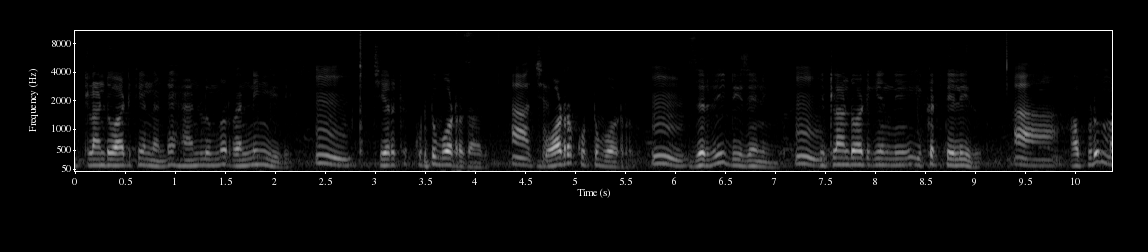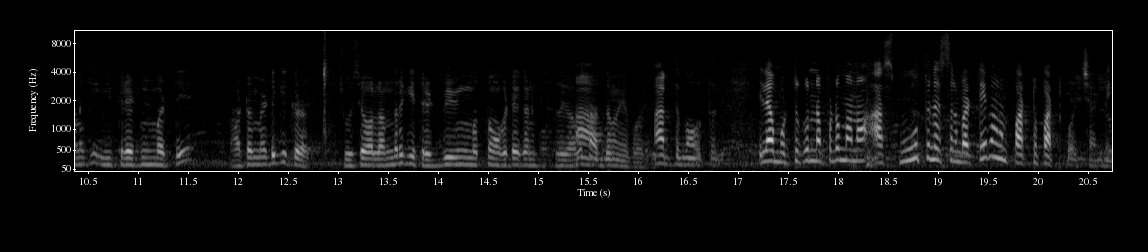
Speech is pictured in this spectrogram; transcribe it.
ఇట్లాంటి వాటికి ఏంటంటే హ్యాండ్లూమ్లో రన్నింగ్ ఇది. చీరకి కుట్టు బోర్డర్ కాదు. బోర్డర్ కుట్టు బోర్డర్ జెర్రీ డిజైనింగ్. ఇట్లాంటి వాటికి ఏంది? ఇక్కడ తెలియదు అప్పుడు మనకి ఈ థ్రెడ్ని బట్టి ఆటోమేటిక్ ఇక్కడ చూసే వాళ్ళందరికీ థ్రెడ్ వీవింగ్ మొత్తం ఒకటే కనిపిస్తుంది కాబట్టి అర్థమైపోతుంది అర్థమవుతుంది. ఇలా ముట్టుకున్నప్పుడు మనం ఆ స్మూత్నెస్ని బట్టి మనం పట్టు పట్టుకోవచ్చండి.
